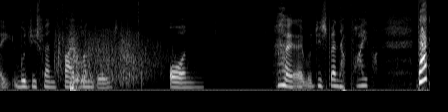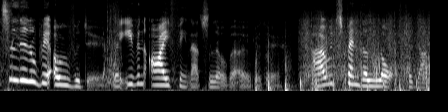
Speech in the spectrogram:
Like, would you spend 500 on? would you spend a 500? That's a little bit overdue. Like even I think that's a little bit overdue. I would spend a lot for that.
